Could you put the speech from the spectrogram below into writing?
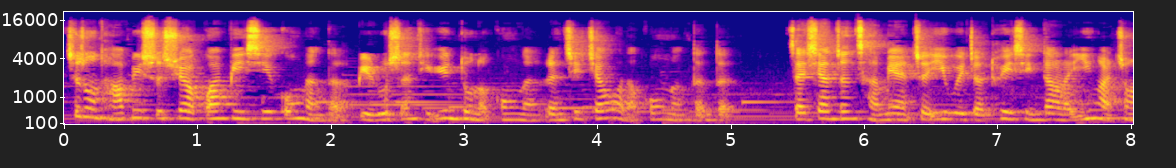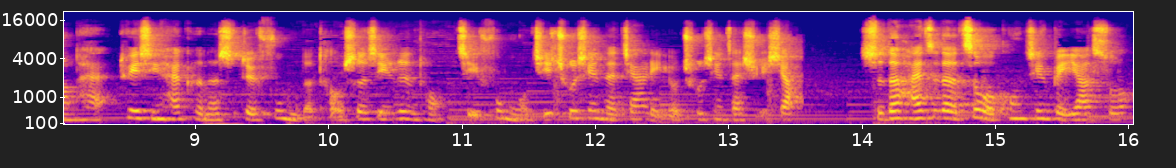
这种逃避是需要关闭一些功能的，比如身体运动的功能、人际交往的功能等等。在象征层面，这意味着退行到了婴儿状态。退行还可能是对父母的投射性认同，即父母既出现在家里，又出现在学校，使得孩子的自我空间被压缩。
